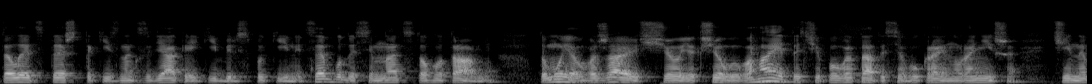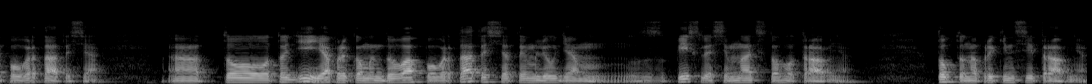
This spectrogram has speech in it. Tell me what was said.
телець теж такий знак зодіака, який більш спокійний. Це буде 17 травня. Тому я вважаю, що якщо ви вагаєтесь, чи повертатися в Україну раніше, чи не повертатися, то тоді я б рекомендував повертатися тим людям після 17 травня. Тобто наприкінці травня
